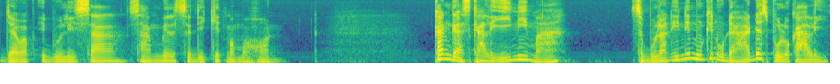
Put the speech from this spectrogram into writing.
Jawab ibu Lisa sambil sedikit memohon. Kan gak sekali ini, mah. Sebulan ini mungkin udah ada 10 kali.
